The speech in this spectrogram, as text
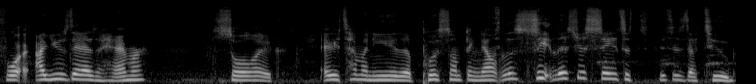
for I used it as a hammer. So like every time I needed to put something down, let's see, let's just say it's a, this is a tube.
